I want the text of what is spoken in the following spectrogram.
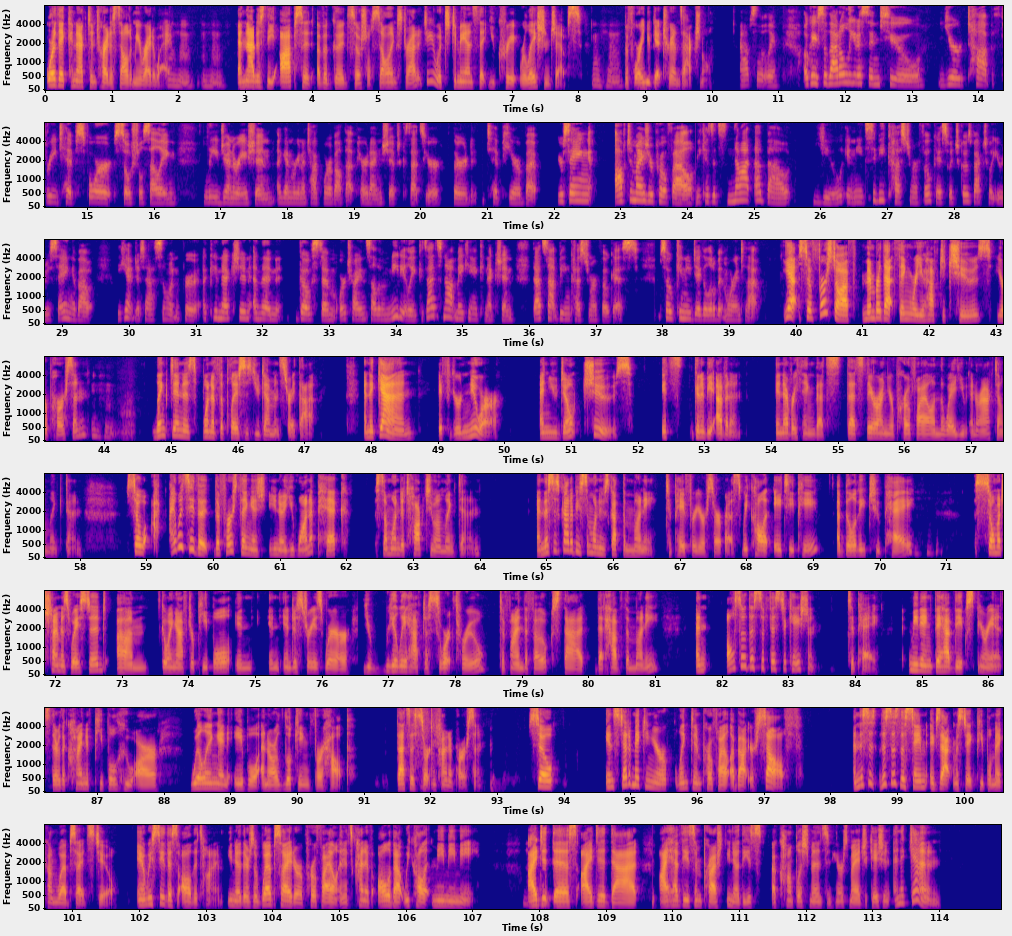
or they connect and try to sell to me right away. Mm-hmm. Mm-hmm. And that is the opposite of a good social selling strategy, which demands that you create relationships mm-hmm. before you get transactional. Absolutely. Okay, so that'll lead us into your top three tips for social selling lead generation. Again, we're going to talk more about that paradigm shift because that's your third tip here. But you're saying optimize your profile because it's not about you, it needs to be customer focused, which goes back to what you were just saying about you can't just ask someone for a connection and then ghost them or try and sell them immediately because that's not making a connection. That's not being customer focused. So, can you dig a little bit more into that? Yeah. So, first off, remember that thing where you have to choose your person? Mm-hmm. LinkedIn is one of the places you demonstrate that. And again, if you're newer and you don't choose, it's going to be evident in everything that's that's there on your profile and the way you interact on LinkedIn. So I would say that the first thing is, you know, you want to pick someone to talk to on LinkedIn. And this has got to be someone who's got the money to pay for your service. We call it ATP, ability to pay. Mm-hmm so much time is wasted um, going after people in in industries where you really have to sort through to find the folks that that have the money and also the sophistication to pay meaning they have the experience they're the kind of people who are willing and able and are looking for help that's a certain kind of person so instead of making your linkedin profile about yourself and this is this is the same exact mistake people make on websites too. And we see this all the time. You know, there's a website or a profile and it's kind of all about we call it me me me. I mm-hmm. did this, I did that. I have these impressions, you know, these accomplishments and here's my education. And again,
